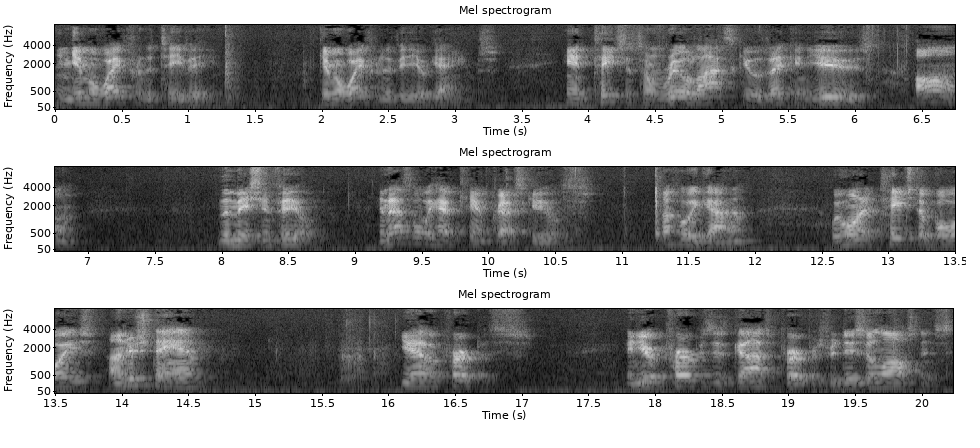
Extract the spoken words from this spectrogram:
and get them away from the TV, get them away from the video games, and teach them some real life skills they can use on the mission field. And that's why we have campcraft skills. That's why we got them. We want to teach the boys, understand you have a purpose. And your purpose is God's purpose, reducing lostness.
